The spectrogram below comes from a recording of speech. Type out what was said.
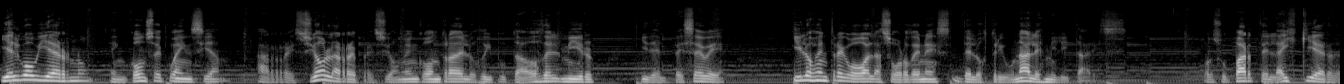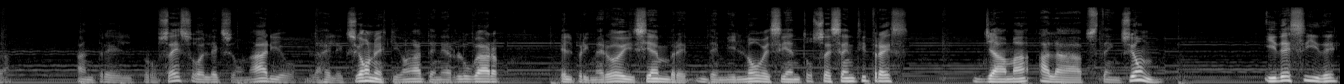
Y el gobierno, en consecuencia, arreció la represión en contra de los diputados del MIR y del PCB y los entregó a las órdenes de los tribunales militares. Por su parte, la izquierda, ante el proceso eleccionario, las elecciones que iban a tener lugar el 1 de diciembre de 1963, llama a la abstención y decide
